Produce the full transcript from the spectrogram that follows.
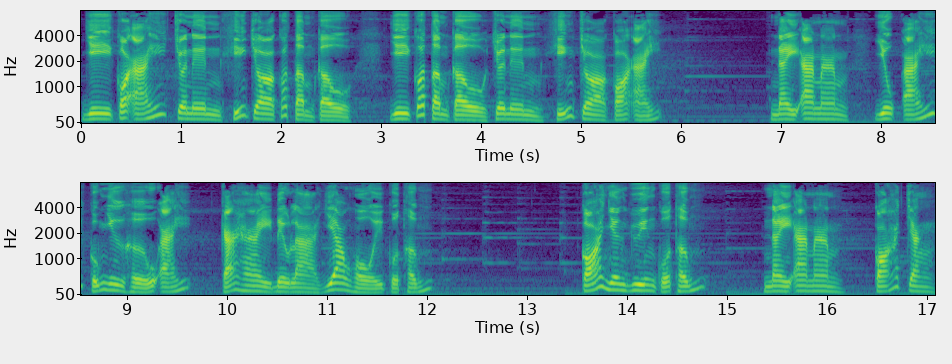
Vì có ái cho nên khiến cho có tầm cầu, vì có tầm cầu cho nên khiến cho có ái. Này A Nan, dục ái cũng như hữu ái, cả hai đều là giao hội của thống. Có nhân duyên của thống. Này A Nan, có chăng?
